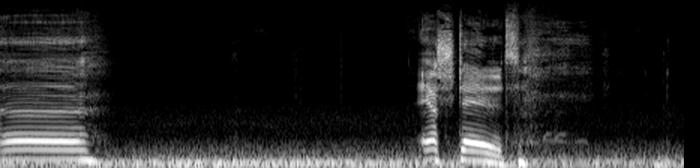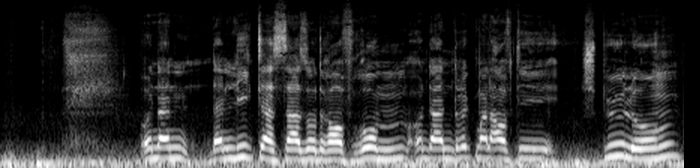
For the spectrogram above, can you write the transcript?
äh, erstellt. Und dann, dann liegt das da so drauf rum und dann drückt man auf die Spülung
